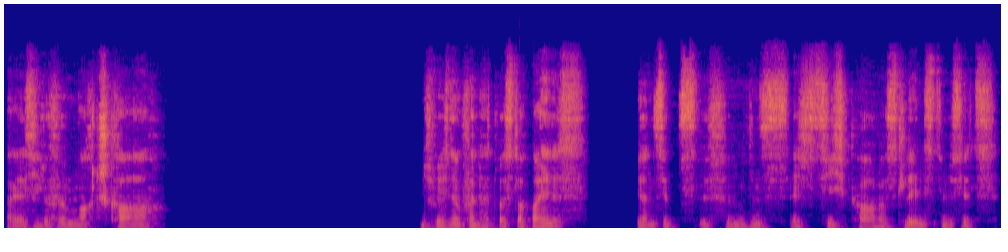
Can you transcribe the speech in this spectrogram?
Bei Silo 85k. Ich weiß nicht, von hat was dabei ist. 74, 65k, was lehnst du bis jetzt?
